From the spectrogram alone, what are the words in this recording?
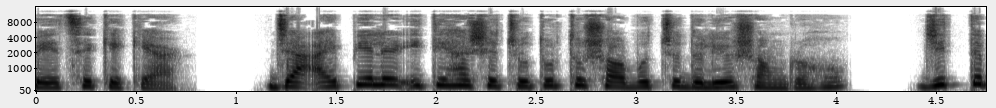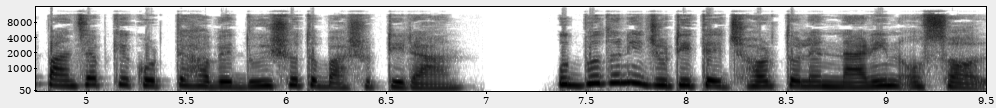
পেয়েছে কেকেআর যা আইপিএলের ইতিহাসে চতুর্থ সর্বোচ্চ দলীয় সংগ্রহ জিততে পাঞ্জাবকে করতে হবে দুইশত বাষট্টি রান উদ্বোধনী জুটিতে ঝড় তোলেন নারিন ও সল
